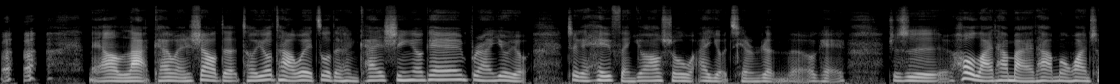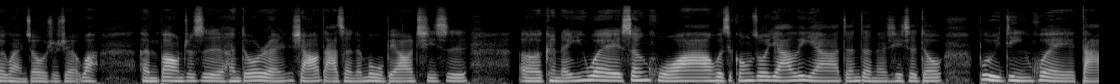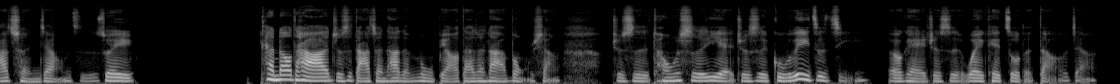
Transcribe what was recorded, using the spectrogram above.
没有啦，开玩笑的。Toyota 我也做得很开心，OK，不然又有这个黑粉又要说我爱有钱人了，OK。就是后来他买了他的梦幻车款之后，我就觉得哇，很棒。就是很多人想要达成的目标，其实呃，可能因为生活啊，或是工作压力啊等等的，其实都不一定会达成这样子，所以。看到他就是达成他的目标，达成他的梦想，就是同时也就是鼓励自己，OK，就是我也可以做得到这样。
